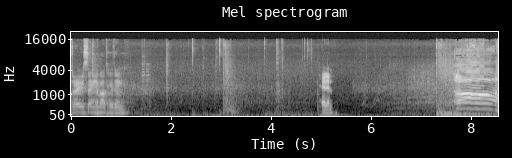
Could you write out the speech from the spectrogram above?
What were you saying about hitting? Hit him. Oh!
